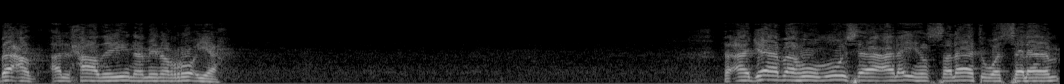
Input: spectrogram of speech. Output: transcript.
بعض الحاضرين من الرؤية. فأجابه موسى عليه الصلاة والسلام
